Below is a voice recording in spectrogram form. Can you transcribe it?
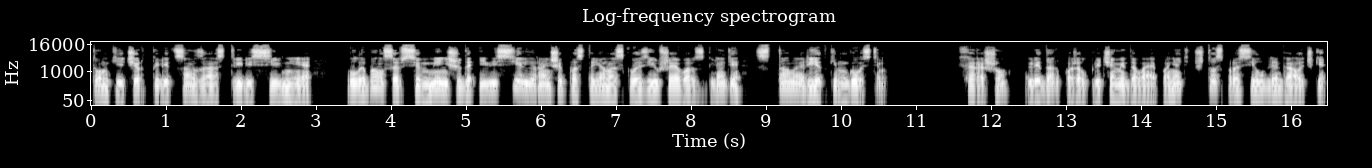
тонкие черты лица заострились сильнее. Улыбался все меньше, да и веселье, раньше постоянно сквозившее во взгляде, стало редким гостем. «Хорошо», – Лидар пожал плечами, давая понять, что спросил для галочки.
